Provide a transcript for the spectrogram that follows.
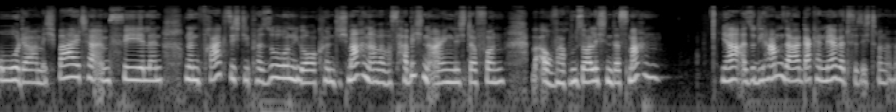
oder mich weiterempfehlen? Und dann fragt sich die Person, ja, könnte ich machen, aber was habe ich denn eigentlich davon? Auch warum soll ich denn das machen? Ja, also die haben da gar keinen Mehrwert für sich drin.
